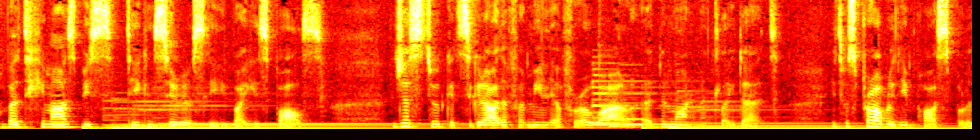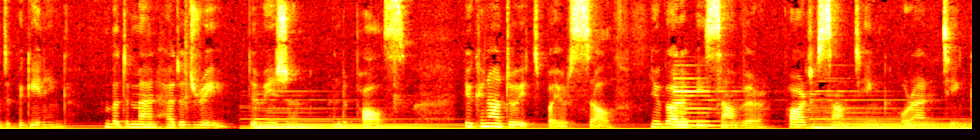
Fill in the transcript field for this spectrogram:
but he must be taken seriously by his pals. Just took at Sagrada Familia for a while at the monument like that. It was probably impossible at the beginning, but the man had a dream, the vision, and the pulse. You cannot do it by yourself. You gotta be somewhere, part of something or anything.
